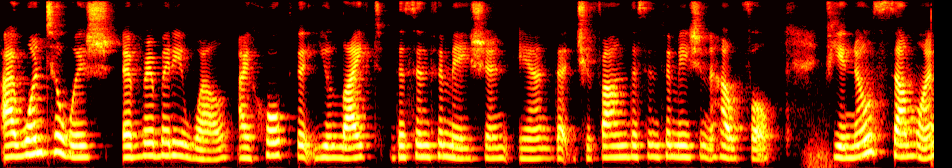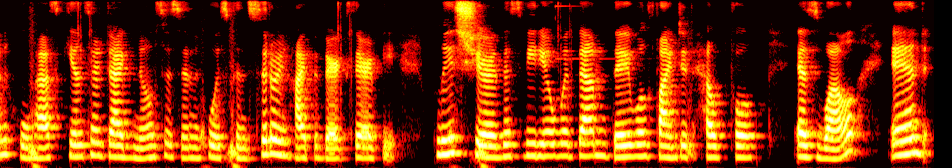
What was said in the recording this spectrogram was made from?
I want to wish everybody well. I hope that you liked this information and that you found this information helpful. If you know someone who has cancer diagnosis and who is considering hyperbaric therapy, please share this video with them. They will find it helpful as well. And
